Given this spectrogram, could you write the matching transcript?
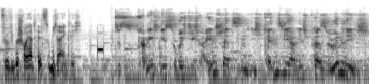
Für wie bescheuert hältst du mich eigentlich? Das kann ich nicht so richtig einschätzen. Ich kenne Sie ja nicht persönlich.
